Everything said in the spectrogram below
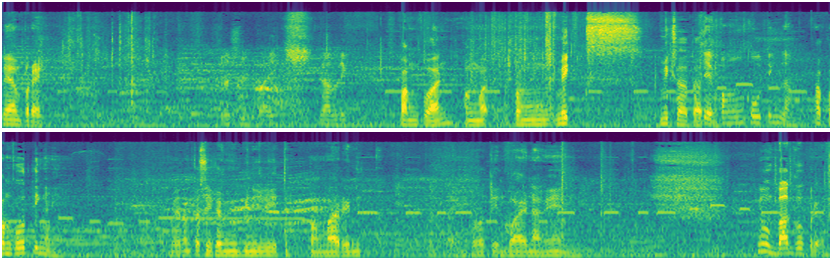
Ano yan pre? Garlic. Pangkuan? Pang, pang mix? Mix ata. Hindi, pang coating lang. Ah, pang coating eh. Meron kasi kami binili ito. Pang marinate. Protein bar namin. Yung bago pre. oh.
